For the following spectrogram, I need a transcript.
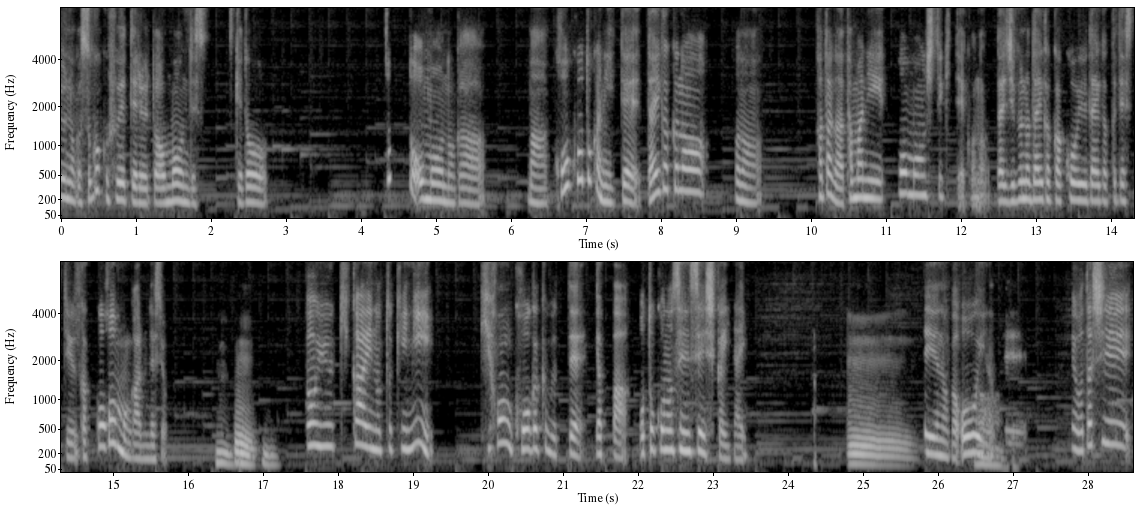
ういうのがすごく増えてるとは思うんですけどちょっと思うのがまあ高校とかにいて大学のこの方がたまに訪問してきてこの大自分の大学はこういう大学ですっていう学校訪問があるんですよ。うん。うん。うんそういう機会の時に基本工学部ってやっぱ男の先生しかいない。うん。っていうのが多いので。で私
